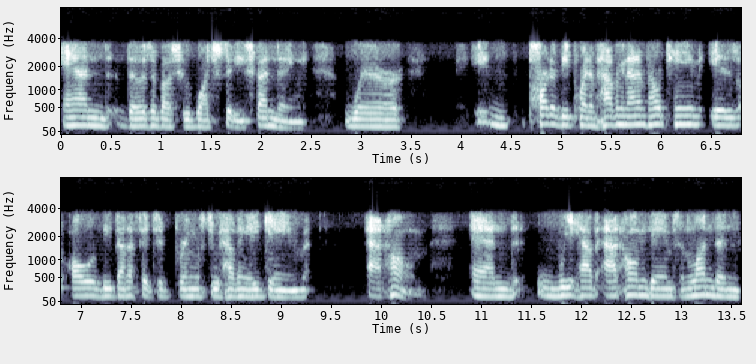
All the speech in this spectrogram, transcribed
and those of us who watch city spending, where part of the point of having an NFL team is all of the benefits it brings to having a game at home. And we have at home games in London.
